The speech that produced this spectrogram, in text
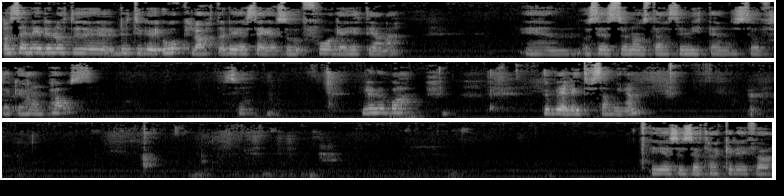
och sen är det något du, du tycker är oklart av det jag säger så fråga jättegärna. Um, och sen så någonstans i mitten så försöker jag ha en paus. Så. Det blir nog bra. Vi ber lite församlingen. Jesus, jag tackar dig för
